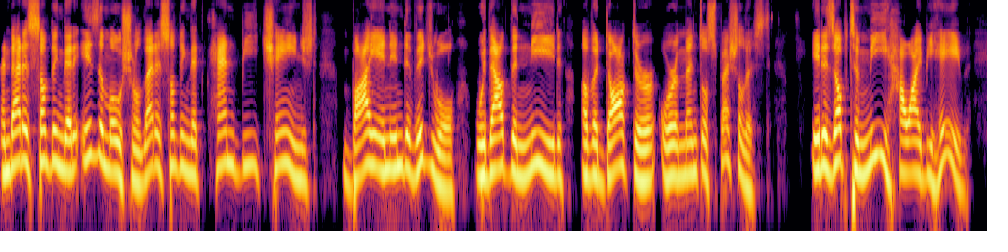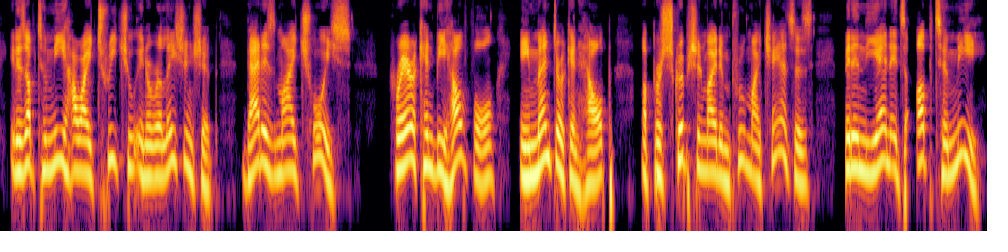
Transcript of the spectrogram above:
And that is something that is emotional. That is something that can be changed by an individual without the need of a doctor or a mental specialist. It is up to me how I behave. It is up to me how I treat you in a relationship. That is my choice. Prayer can be helpful, a mentor can help, a prescription might improve my chances, but in the end, it's up to me.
